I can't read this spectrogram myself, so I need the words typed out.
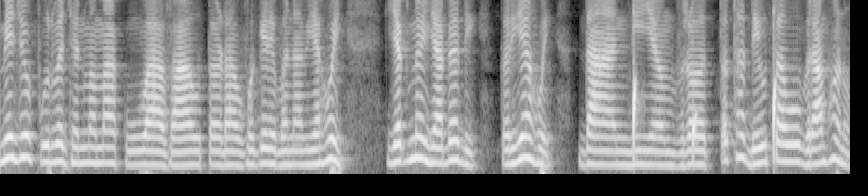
મેં જો પૂર્વજન્મમાં કૂવા, વાવ, તળાવ વગેરે બનાવ્યા હોય, યજ્ઞ, યાગાદી કર્યા હોય, દાન, નિયમ, વ્રત તથા દેવતાઓ, બ્રાહ્મણો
